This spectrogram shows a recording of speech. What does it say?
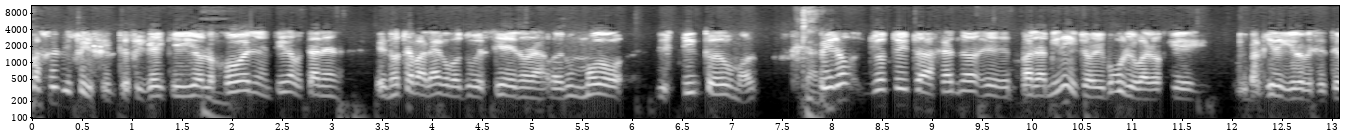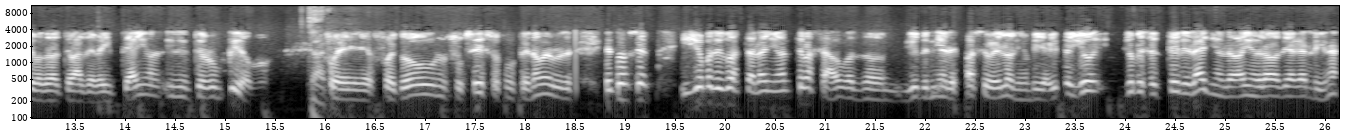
Va a ser difícil, te fijas que ellos, los jóvenes, entiendan, están en, en otra parada, como tú decías, en, en un modo distinto de humor. Pero yo estoy trabajando eh, para mi nicho, mi público, para los que imagínate que yo lo presenté durante más de 20 años ininterrumpido. Fue fue todo un suceso, fue un fenómeno. Entonces, y yo todo hasta el año antepasado, cuando yo tenía el espacio Belonio en Villavista, yo yo presenté en el año, en el año de la batalla Carlina,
